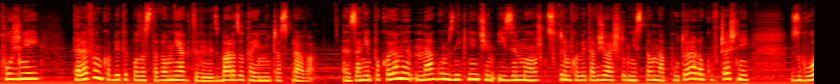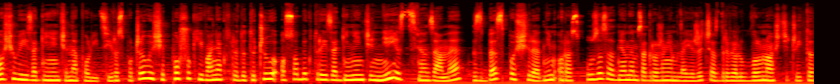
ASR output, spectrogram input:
Później telefon kobiety pozostawał nieaktywny, więc bardzo tajemnicza sprawa. Zaniepokojony nagłym zniknięciem Izy mąż, z którym kobieta wzięła ślub niespełna półtora roku wcześniej, zgłosił jej zaginięcie na policji. Rozpoczęły się poszukiwania, które dotyczyły osoby, której zaginięcie nie jest związane z bezpośrednim oraz uzasadnionym zagrożeniem dla jej życia, zdrowia lub wolności. Czyli to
